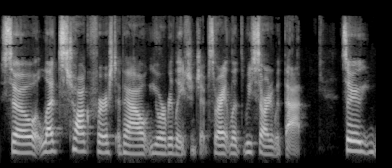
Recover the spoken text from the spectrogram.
So let's talk first about your relationships, right? Let's we started with that. So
